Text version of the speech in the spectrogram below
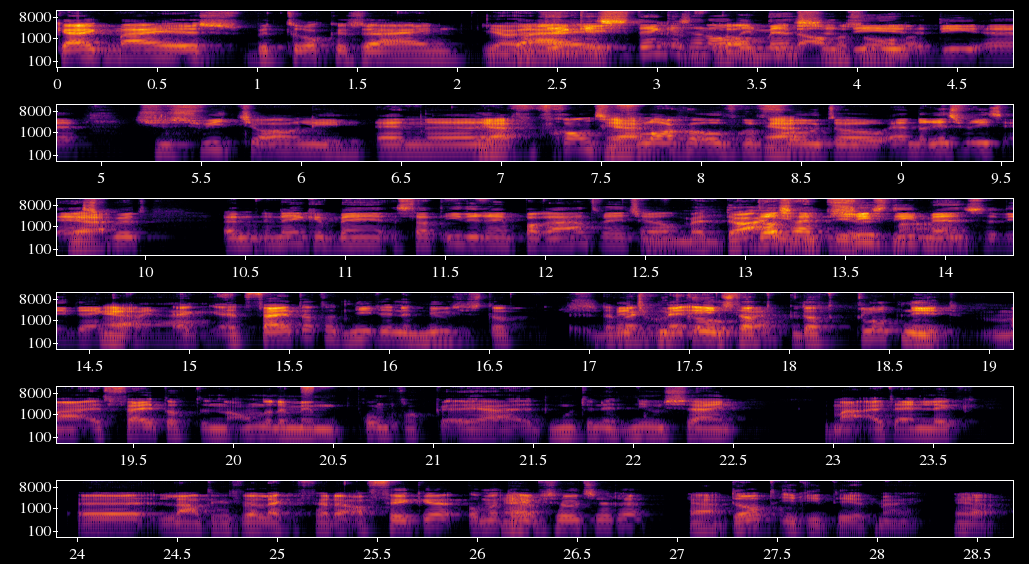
Kijk mij eens betrokken zijn bij Maar denk eens, denk eens aan al die mensen die, Amazone. die eh Je suis Charlie en eh, Ja. Franse Ja. vlaggen over een Ja. foto en er is weer iets ergs Ja. gebeurd. En in één keer ben je, staat iedereen paraat, weet je wel. Dat zijn precies die mensen die denken Ja. van ja, het feit dat het niet in het nieuws is, dat, daar ben ik mee eens. Dat, dat klopt niet. Maar het feit dat een ander ermee moet pronken van, ja, het moet in het nieuws zijn, maar uiteindelijk eh, laat ik het wel lekker verder afvikken, om het Ja. even zo te zeggen, Ja. dat irriteert mij. Ja.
